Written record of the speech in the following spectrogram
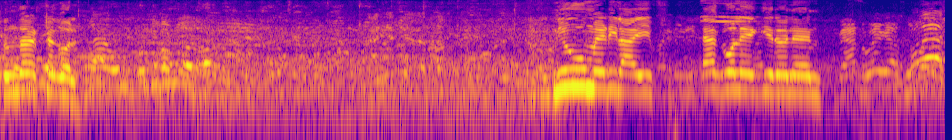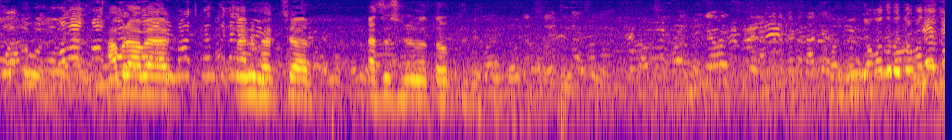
সুন্দর একটা গোল। নিউ মেডি লাইফ। এক গোলে এগিয়ে রইলেন হাবড়া ব্যাগ ম্যানুফ্যাকচার অ্যাসোসিয়েশনের তরফ থেকে। জমা দেবে জমা দেবে।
